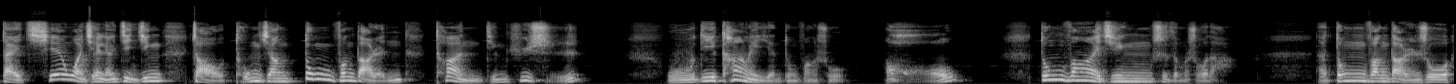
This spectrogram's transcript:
带千万钱粮进京，召同乡东方大人探听虚实。武帝看了一眼东方，说：“哦，东方爱卿是怎么说的？”那东方大人说：“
